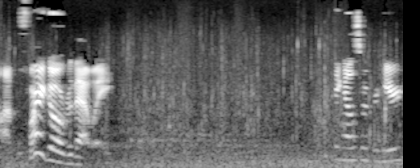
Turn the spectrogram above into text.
Uh, before I go over that way. Anything else over here?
